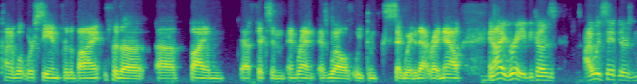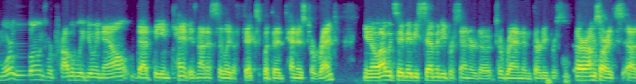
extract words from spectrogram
kind of what we're seeing for the buy for the uh, buy and uh, fix and, and rent as well. We can segue to that right now, and I agree because I would say there's more loans we're probably doing now that the intent is not necessarily to fix, but the intent is to rent you know, I would say maybe 70% are to, to rent and 30%, or I'm sorry, uh,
